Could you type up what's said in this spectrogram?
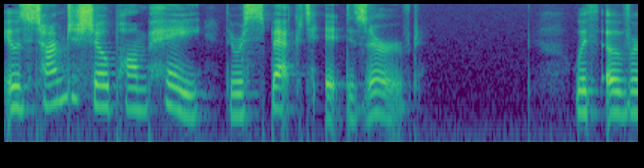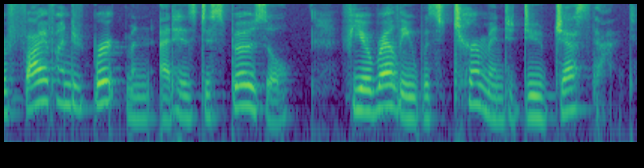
It was time to show Pompeii the respect it deserved. With over 500 workmen at his disposal, Fiorelli was determined to do just that.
